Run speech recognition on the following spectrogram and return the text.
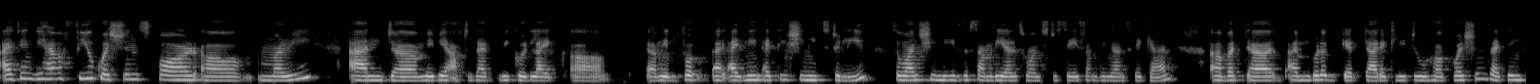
I think we have a few questions for uh, Marie, and uh, maybe after that we could like. Uh, I mean, for I, I mean, I think she needs to leave. So once she leaves, if somebody else wants to say something else, they can. Uh, but uh, I'm going to get directly to her questions. I think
